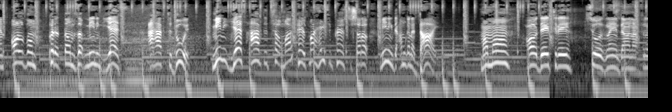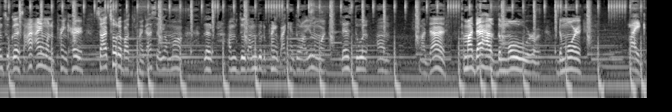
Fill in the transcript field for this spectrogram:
and all of them put a thumbs up, meaning yes, I have to do it. Meaning yes, I have to tell my parents, my Haitian parents to shut up, meaning that I'm gonna die. My mom, all day today, she was laying down, not feeling too good. So I, I didn't want to prank her. So I told her about the prank. I said, yo, mom, look, I'm gonna do, I'm gonna do the prank, but I can't do it on you no more. Let's do it on my dad. Cause my dad has the more, the more, like,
